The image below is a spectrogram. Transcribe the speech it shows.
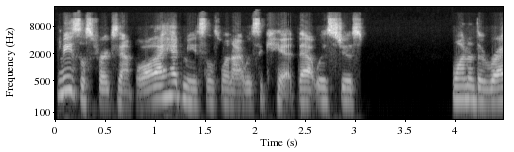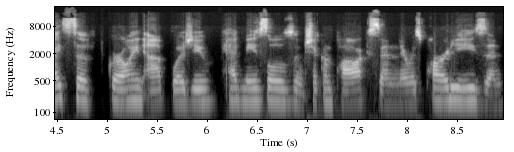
measles, for example. I had measles when I was a kid. That was just one of the rites of growing up was you had measles and chicken pox and there was parties and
